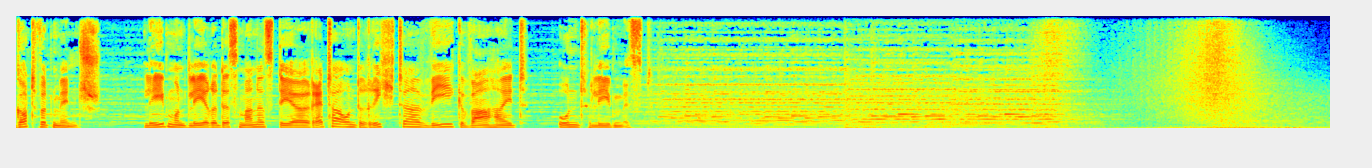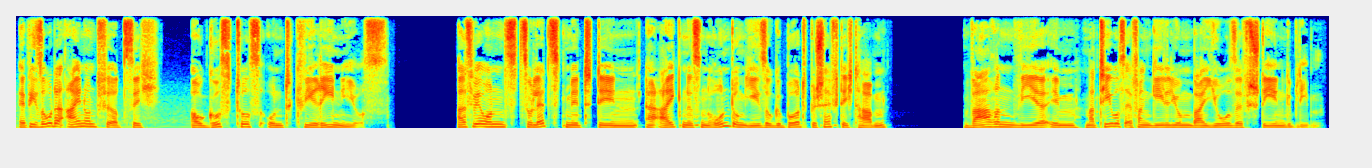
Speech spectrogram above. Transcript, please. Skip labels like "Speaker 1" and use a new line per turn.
Gott wird Mensch. Leben und Lehre des Mannes, der Retter und Richter, Weg, Wahrheit und Leben ist. Episode 41 Augustus und Quirinius Als wir uns zuletzt mit den Ereignissen rund um Jesu Geburt beschäftigt haben, waren wir im Matthäusevangelium bei Josef stehen geblieben.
